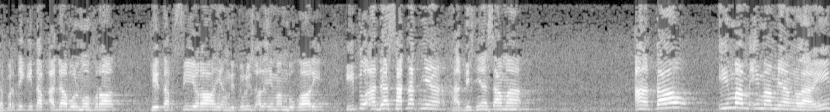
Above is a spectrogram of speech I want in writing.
seperti kitab Adabul Mufrad, kitab sirah yang ditulis oleh Imam Bukhari itu ada sanatnya, hadisnya sama. Atau imam-imam yang lain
